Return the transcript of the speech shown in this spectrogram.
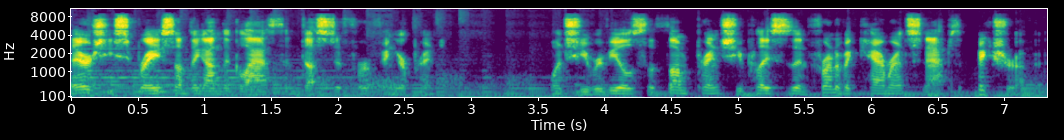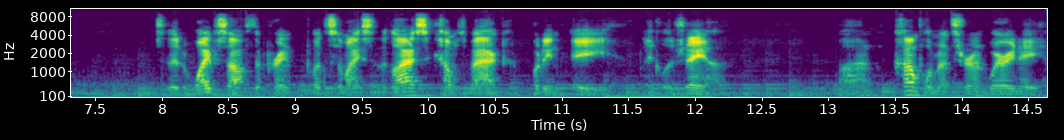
There, she sprays something on the glass and dusts it for a fingerprint. Once she reveals the thumbprint, she places it in front of a camera and snaps a picture of it. She then wipes off the print, puts some ice in the glass, and comes back, putting a negligee on. Bond compliments her on wearing a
